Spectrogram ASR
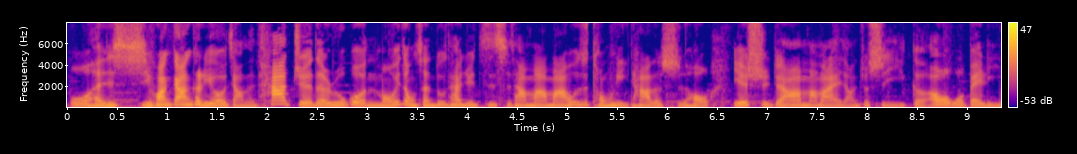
我很喜欢刚刚克里欧讲的，他觉得如果某一种程度他去支持他妈妈，或者是同理他的时候，也许对他妈妈来讲就是一个哦，我被理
